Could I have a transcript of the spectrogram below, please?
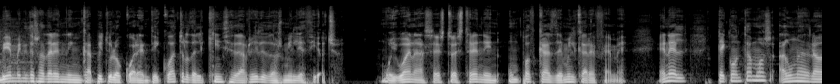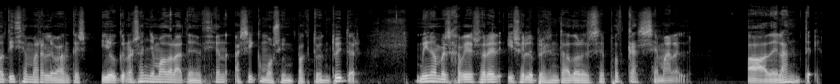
Bienvenidos a Trending, capítulo 44 del 15 de abril de 2018. Muy buenas, esto es Trending, un podcast de Milcar FM. En él te contamos algunas de las noticias más relevantes y lo que nos han llamado la atención, así como su impacto en Twitter. Mi nombre es Javier Soler y soy el presentador de ese podcast semanal. Adelante.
